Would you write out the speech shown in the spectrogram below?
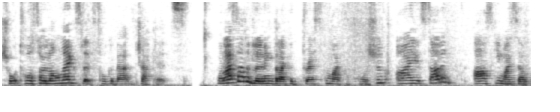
short torso, long legs, let's talk about jackets. When I started learning that I could dress for my proportion, I started asking myself,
